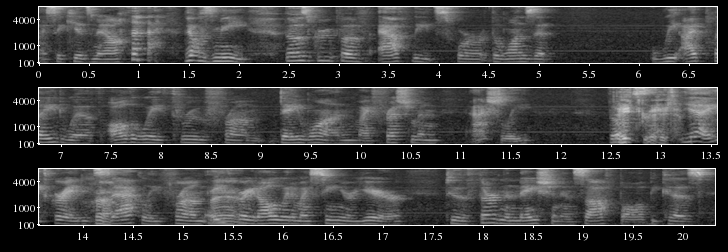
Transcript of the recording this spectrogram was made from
I say kids now. that was me. Those group of athletes were the ones that we I played with all the way through from day one. My freshman actually. Eighth grade. Yeah, eighth grade exactly. From oh, eighth Man. grade all the way to my senior year, to the third in the nation in softball because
